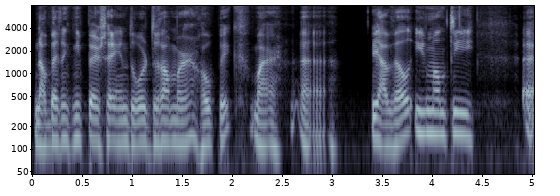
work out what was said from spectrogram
Nou ben ik niet per se een doordrammer, hoop ik. Maar uh, ja, wel iemand die uh,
